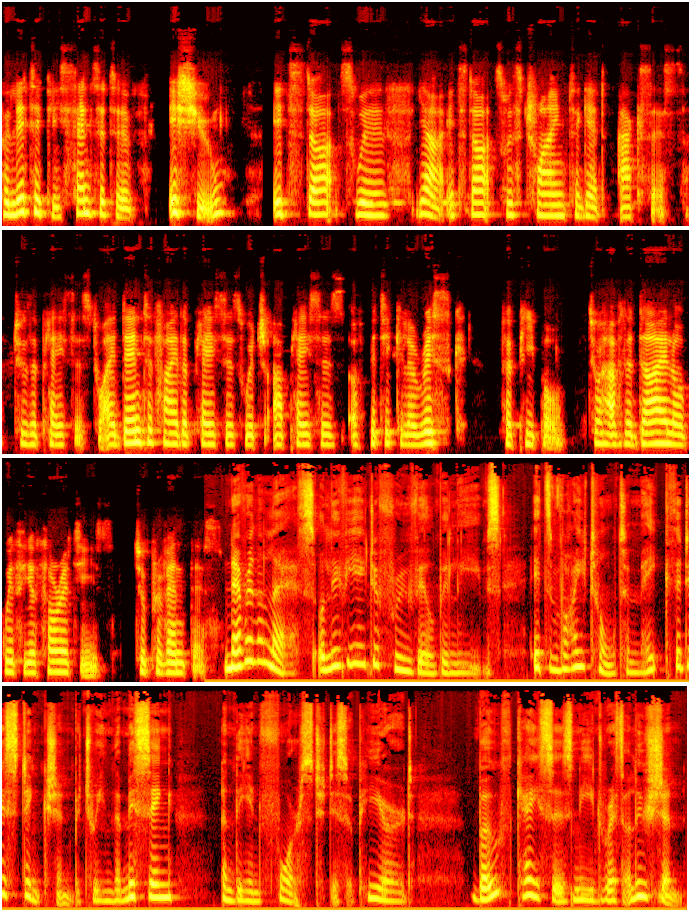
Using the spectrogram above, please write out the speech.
politically sensitive issue. It starts with, yeah, it starts with trying to get access to the places, to identify the places which are places of particular risk for people, to have the dialogue with the authorities to prevent this. Nevertheless, Olivier de Frouville believes it's vital to make the distinction between the missing and the enforced disappeared. Both cases need resolution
